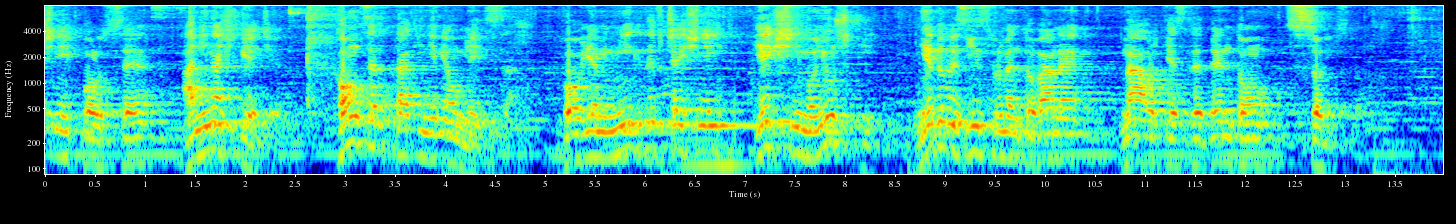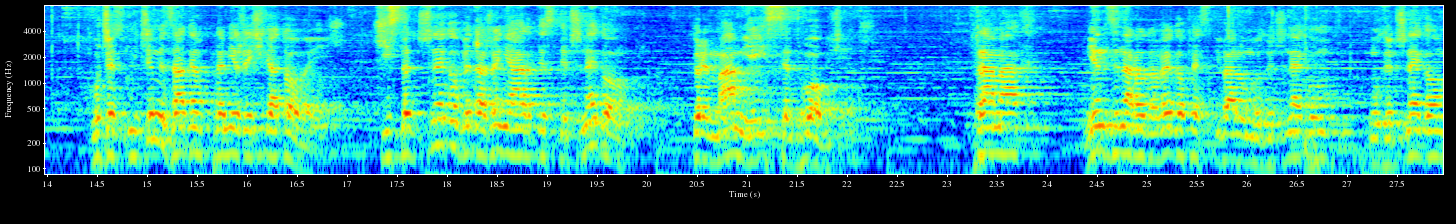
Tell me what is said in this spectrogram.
wcześniej w Polsce ani na świecie koncert taki nie miał miejsca, bowiem nigdy wcześniej pieśni Moniuszki nie były zinstrumentowane na orkiestrę dętą z solistą. Uczestniczymy zatem w premierze światowej historycznego wydarzenia artystycznego, które ma miejsce w Łobzie. W ramach Międzynarodowego Festiwalu Muzycznego, muzycznego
